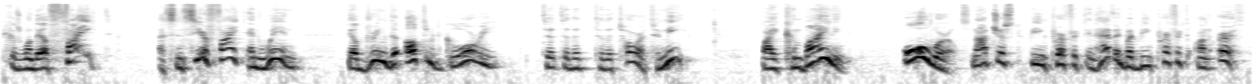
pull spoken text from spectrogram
because when they'll fight, a sincere fight and win, they'll bring the ultimate glory to, to, the, to the Torah, to me, by combining all worlds, not just being perfect in heaven, but being perfect on earth.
